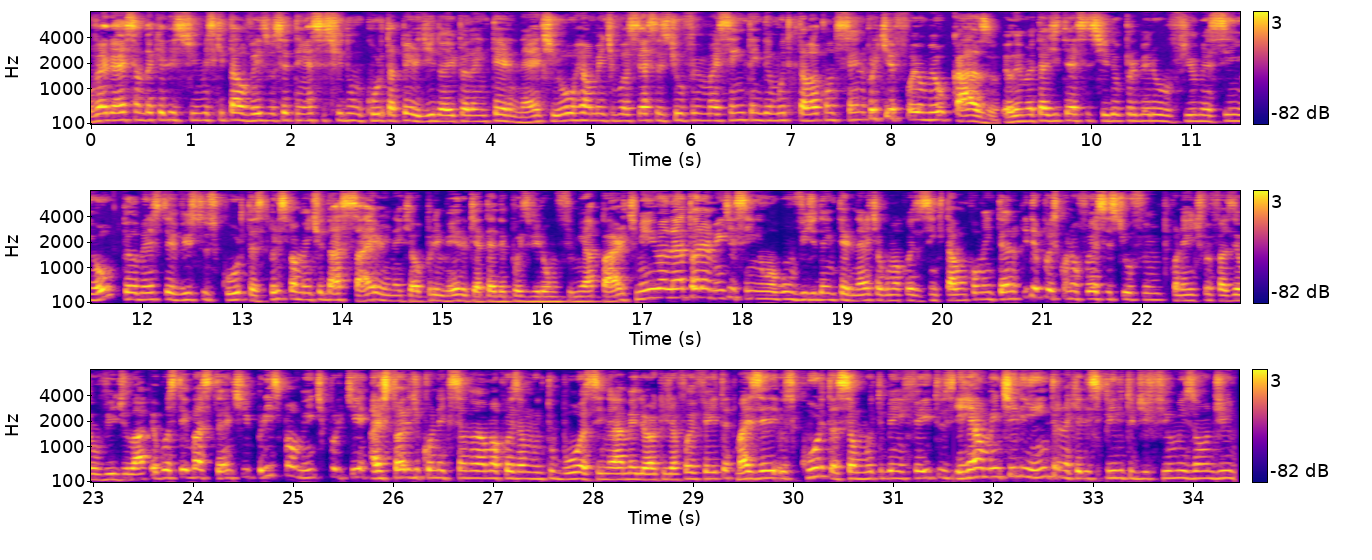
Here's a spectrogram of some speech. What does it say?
O VHS é um daqueles filmes que talvez você tenha assistido um curta perdido aí pela internet, ou realmente você assistiu o filme, mas sem entender muito o que estava acontecendo, porque foi o meu caso. Eu lembro até de ter assistido o primeiro filme assim, ou pelo menos ter os curtas, principalmente o da Siren, né, que é o primeiro, que até depois virou um filme à parte, meio aleatoriamente, assim, em algum vídeo da internet, alguma coisa assim que estavam comentando, e depois quando eu fui assistir o filme, quando a gente foi fazer o vídeo lá, eu gostei bastante, principalmente porque a história de conexão não é uma coisa muito boa, assim, não é a melhor que já foi feita, mas ele, os curtas são muito bem feitos e realmente ele entra naquele espírito de filmes onde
